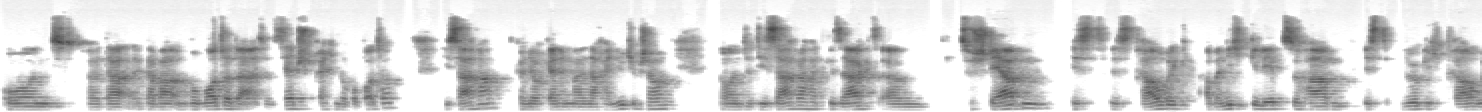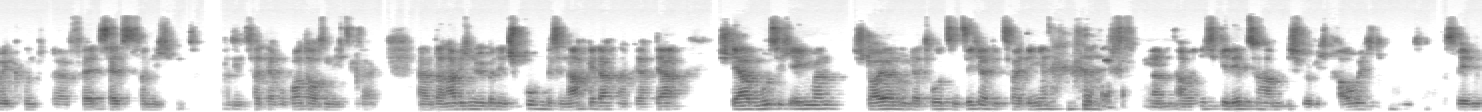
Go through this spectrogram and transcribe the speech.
Und äh, da, da war ein Roboter da, also ein selbstsprechender Roboter, die Sarah, könnt ihr auch gerne mal nach ein YouTube schauen. Und die Sarah hat gesagt, ähm, zu sterben ist, ist traurig, aber nicht gelebt zu haben, ist wirklich traurig und äh, selbstvernichtend. Also das hat der Roboter aus dem Nichts gesagt. Äh, dann habe ich über den Spruch ein bisschen nachgedacht und habe gedacht, ja, sterben muss ich irgendwann, Steuern und der Tod sind sicher die zwei Dinge. ähm, aber nicht gelebt zu haben, ist wirklich traurig. Und deswegen,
